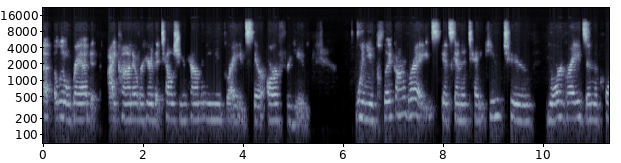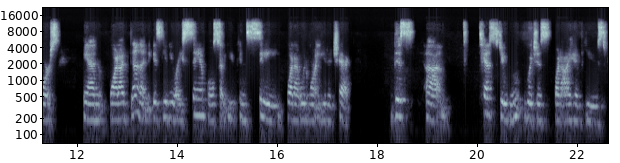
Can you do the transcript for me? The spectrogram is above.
a, a, little red icon over here that tells you how many new grades there are for you. When you click on grades, it's going to take you to your grades in the course. And what I've done is give you a sample so you can see what I would want you to check. This um, test student, which is what I have used,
